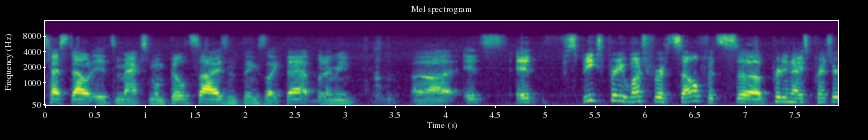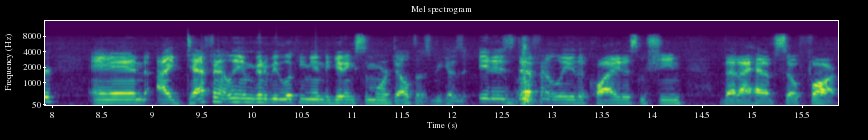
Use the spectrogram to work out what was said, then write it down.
test out its maximum build size and things like that. But I mean, uh, it's it speaks pretty much for itself. It's a pretty nice printer, and I definitely am going to be looking into getting some more deltas because it is definitely the quietest machine that I have so far.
